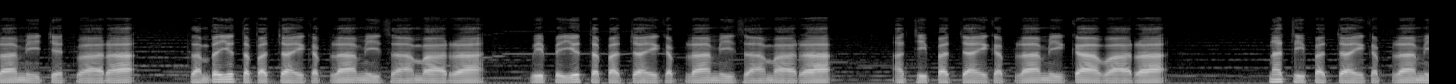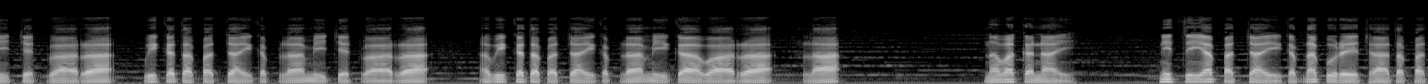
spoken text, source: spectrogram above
ละมีเจ็ดวาระ สัมปยุตตปัจจัยกับละมีสามวาระ วิปยุตตปัจจัยกับละมีสามวาระอธิปัจจัยกับละมีเก้าวาระนัตถิปัจจัยกับละมีเจ็ดวาระ วิกตปัจจัยกับละมีเจ็ดวาระ อวิกตปัจจัยกับละมีก้าวาระละนวกนัย นิสยปัจจัยกับนปุเรชาตปัจ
